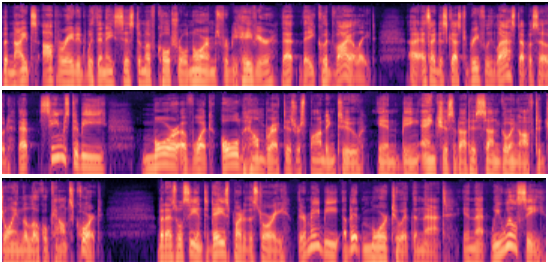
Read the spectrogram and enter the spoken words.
the knights operated within a system of cultural norms for behavior that they could violate. Uh, as I discussed briefly last episode, that seems to be more of what old Helmbrecht is responding to in being anxious about his son going off to join the local count's court. But as we'll see in today's part of the story, there may be a bit more to it than that, in that we will see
